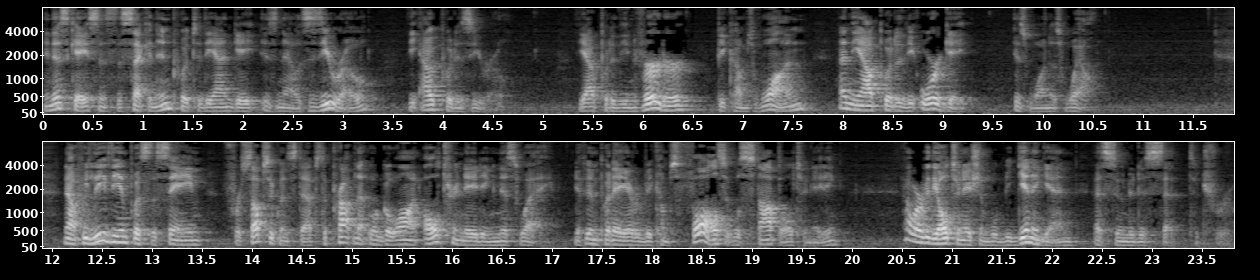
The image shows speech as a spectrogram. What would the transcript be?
In this case, since the second input to the AND gate is now 0, the output is 0. The output of the inverter becomes 1, and the output of the OR gate is 1 as well. Now, if we leave the inputs the same for subsequent steps, the propnet will go on alternating in this way. If input A ever becomes false, it will stop alternating. However, the alternation will begin again as soon as it is set to true.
